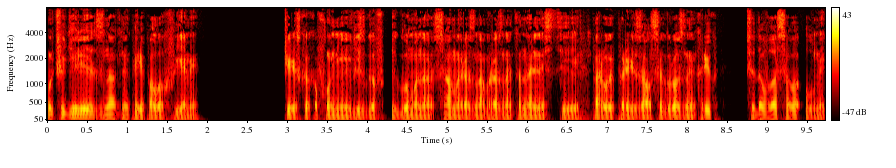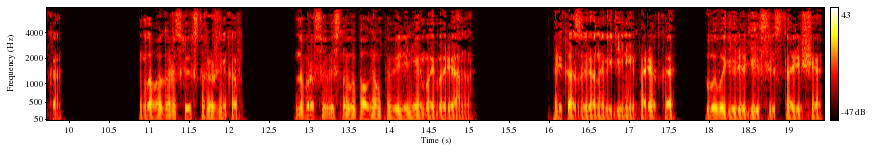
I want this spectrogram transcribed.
учудили знатный переполох в яме. Через какофонию визгов и гомона самой разнообразной тональности порой прорезался грозный крик седовласого улмика. Глава городских стражников добросовестно выполнял повеление Байбариана. Приказывая о наведении порядка, выводе людей с ристалища,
